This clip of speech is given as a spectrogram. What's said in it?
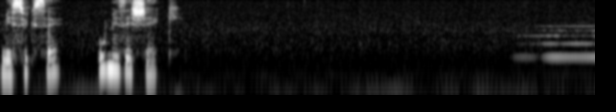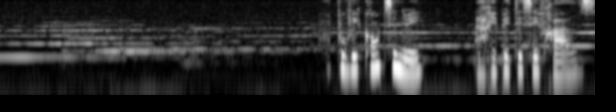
mes succès ou mes échecs. Vous pouvez continuer à répéter ces phrases,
